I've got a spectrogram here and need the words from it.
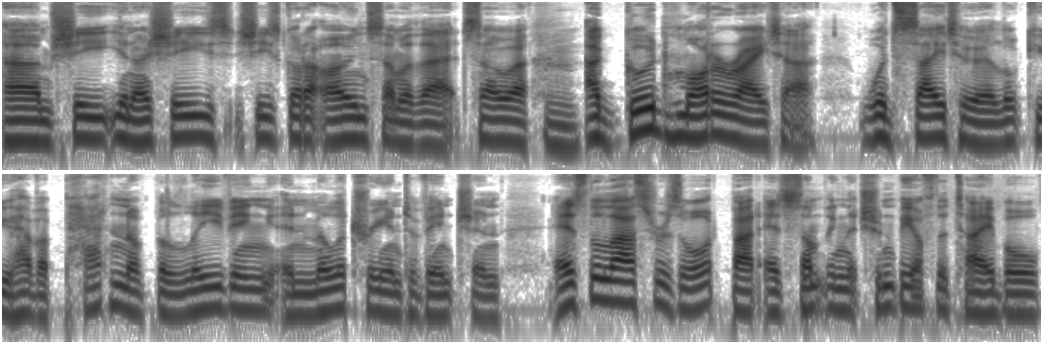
Um, she, you know, she's she's got to own some of that. So uh, mm. a good moderator would say to her, "Look, you have a pattern of believing in military intervention as the last resort, but as something that shouldn't be off the table."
